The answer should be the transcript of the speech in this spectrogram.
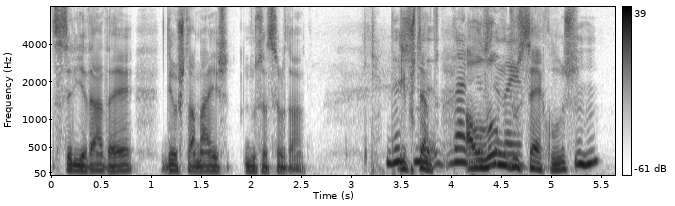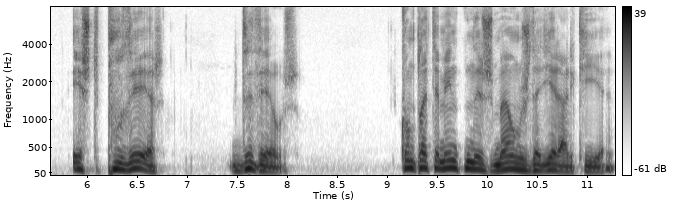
seria dada é: Deus está mais no sacerdote. E portanto, ao longo dos séculos, uhum. este poder de Deus, completamente nas mãos da hierarquia,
